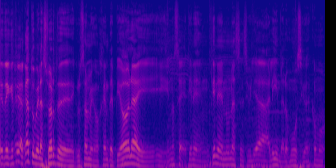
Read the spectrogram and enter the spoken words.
desde que estoy acá tuve la suerte de, de cruzarme con gente piola y, y no sé, tienen, tienen una sensibilidad linda los músicos. Es como.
